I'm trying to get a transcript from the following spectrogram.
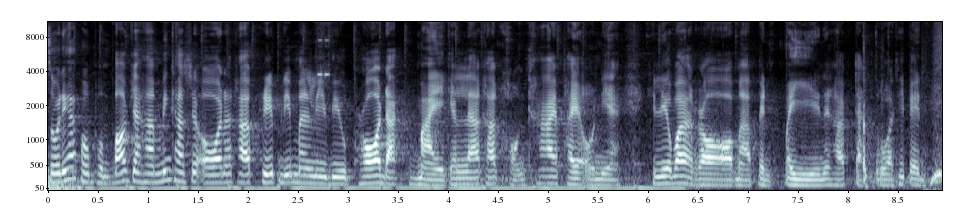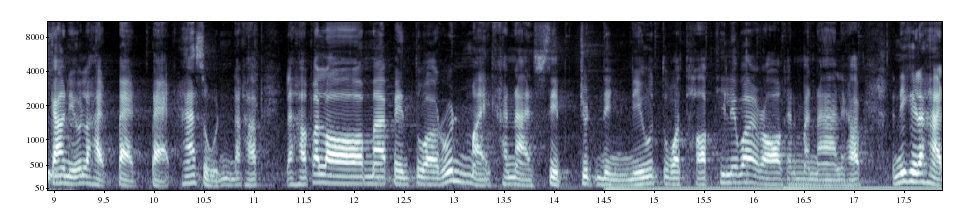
สวัสดีครับ ผม ผมป๊อบจาก Humming Casio นะครับ คลิปนี้มารีวิว Product ใหม่กันแล้วครับ ของค่าย Pioneer ที่เรียกว่ารอมาเป็นปีนะครับ จากตัวที่เป็น 9 นิ้วรหัส 8850 นะครับ แล้วเขาก็รอมาเป็นตัวรุ่นใหม่ขนาด 10.1 นิ้วตัวท็อปที่เรียกว่ารอกันมานานเลยครับและนี่คือรหัส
